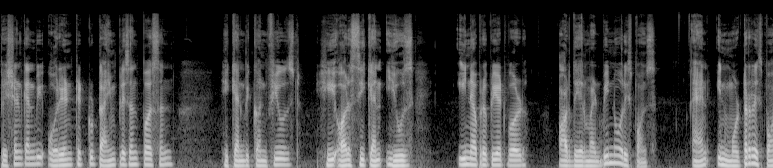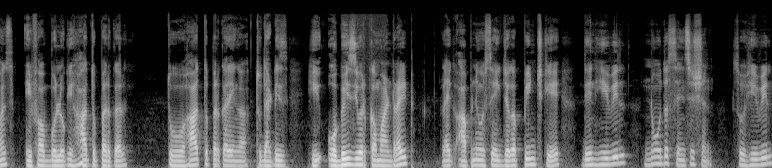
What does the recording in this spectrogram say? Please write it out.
patient can be oriented to time, place and person. He can be confused. He or she can use inappropriate word or there might be no response. And in motor response if आप बोलो कि हाथ ऊपर कर तो हाथ तो पर करेगा। तो that is he obeys your command right like आपने उसे एक जगह पिंच के then he will know the sensation so he will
